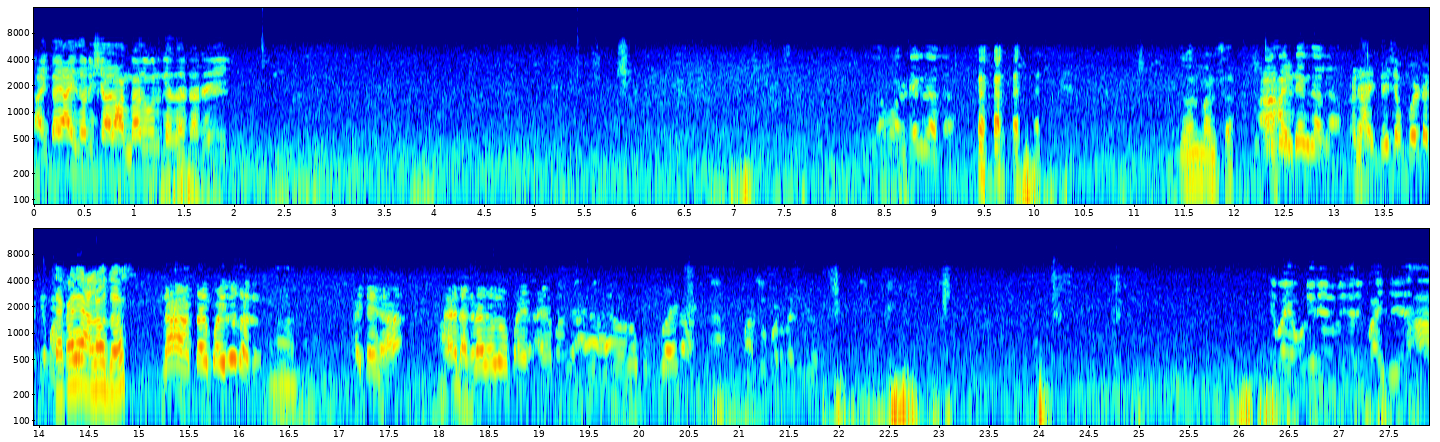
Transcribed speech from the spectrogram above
काय काय आई जरी शाल अंगावर घ्यायचा रे. दोन माणसं. अरे हाय ते शंभर टक्के माणूस. सकाळी आला होतास? ना आता पहिलं झालं. हां. माहिती आहे ना? आया दगडा झालो. पाय- आया मागे आया आया मागे कुंकू आहे ना. मासू पडला तिकडे. हे बघ एवढी रेल्वे जरी पाहिजे हा.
